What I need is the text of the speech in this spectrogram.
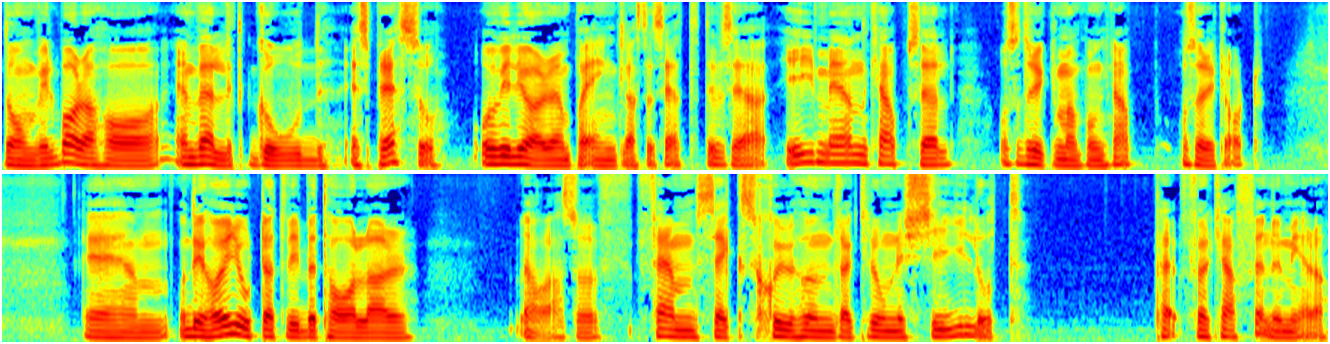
de vill bara ha en väldigt god espresso och vill göra den på enklaste sätt. Det vill säga i med en kapsel och så trycker man på en knapp och så är det klart. Ehm, och det har gjort att vi betalar ja, alltså 5, 6, 700 kronor kilot för kaffe numera.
